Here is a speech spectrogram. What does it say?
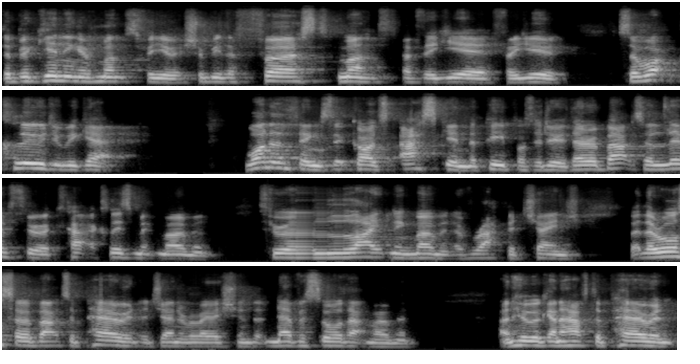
the beginning of months for you. It should be the first month of the year for you. So, what clue do we get? One of the things that God's asking the people to do, they're about to live through a cataclysmic moment, through a lightning moment of rapid change but they're also about to parent a generation that never saw that moment and who are going to have to parent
